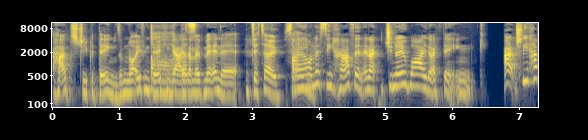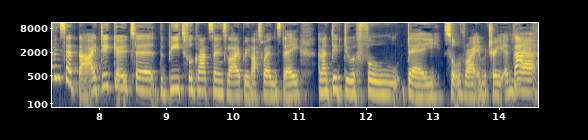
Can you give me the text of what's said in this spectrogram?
had stupid things. I'm not even joking, Oh, guys. I'm admitting it. Ditto. Same. I honestly haven't. And I, do you know why? Though I think actually, having said that, I did go to the beautiful Gladstone's Library last Wednesday, and I did do a full day sort of writing retreat, and that Yeah.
